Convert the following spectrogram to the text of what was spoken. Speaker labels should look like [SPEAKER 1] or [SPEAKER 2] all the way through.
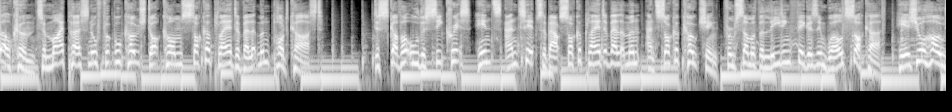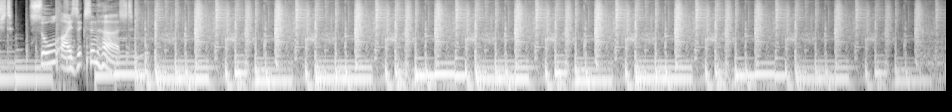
[SPEAKER 1] Welcome to mypersonalfootballcoach.com's soccer player development podcast. Discover all the secrets, hints, and tips about soccer player development and soccer coaching from some of the leading figures in world soccer. Here's your host, Saul Isaksson-Hurst.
